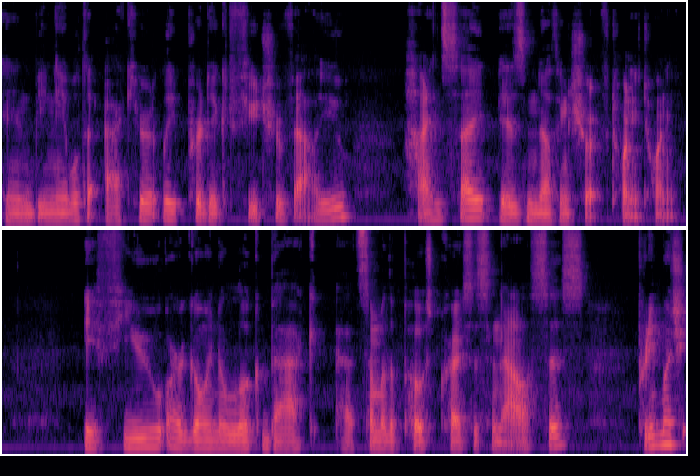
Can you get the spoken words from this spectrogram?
in being able to accurately predict future value, hindsight is nothing short of 2020. If you are going to look back at some of the post-crisis analysis, pretty much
